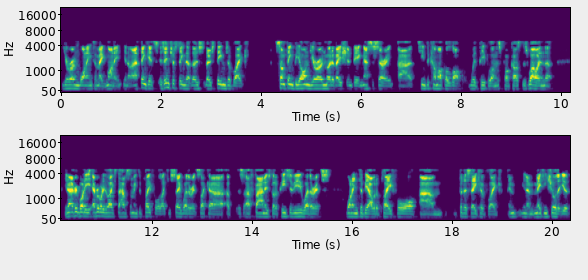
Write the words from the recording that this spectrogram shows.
your own wanting to make money you know? And I think it's it's interesting that those those themes of like something beyond your own motivation being necessary uh, seem to come up a lot with people on this podcast as well in that you know everybody everybody likes to have something to play for. Like you say whether it's like a, a, a fan who's got a piece of you whether it's wanting to be able to play for um, for the sake of like you know making sure that you're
